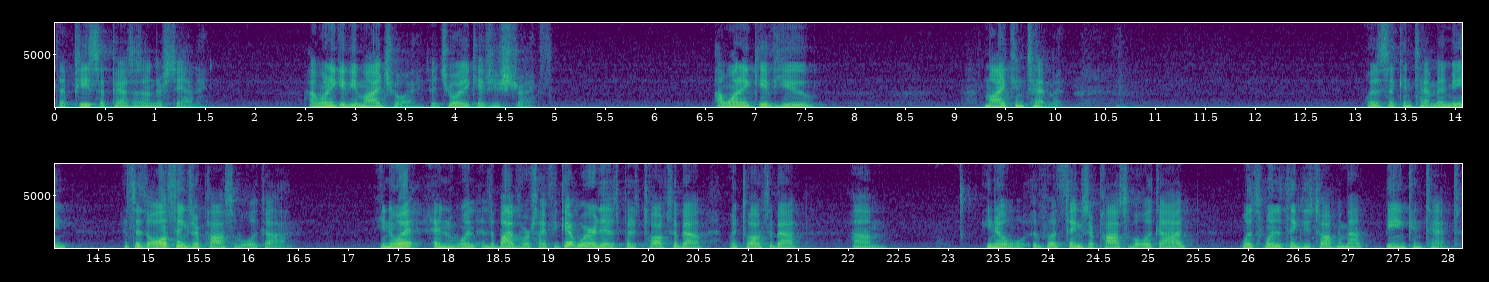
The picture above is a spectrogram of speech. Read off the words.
that peace that passes understanding. I want to give you my joy, the joy that gives you strength. I want to give you my contentment. What does the contentment mean? It says all things are possible with God. You know what? And one the Bible verse, I forget where it is, but it talks about when it talks about, um, you know, what things are possible with God. What's one of the things he's talking about? Being content.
